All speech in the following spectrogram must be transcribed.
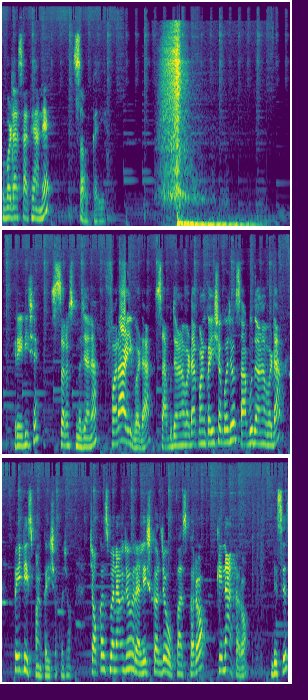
વડા સાથે આને સર્વ કરીએ. રેડી છે? સરસ મજાના ફરાળી વડા. સાબુદાણા વડા પણ કહી શકો છો. સાબુદાણા વડા, પેટીસ પણ કહી શકો છો. ચોક્કસ બનાવજો રેલિશ કરજો, ઉપવાસ કરો કે ના કરો. ધીસ ઇઝ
